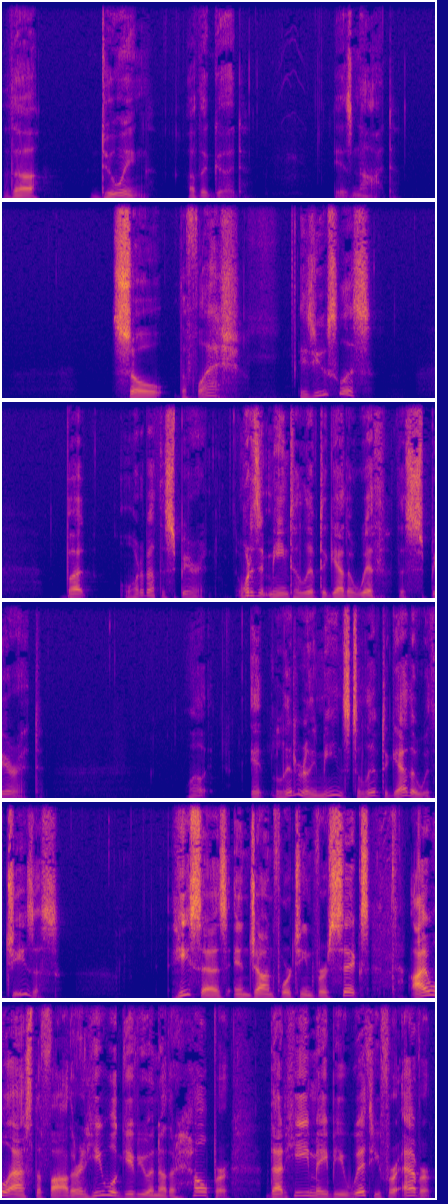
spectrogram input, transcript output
the doing of the good is not. So the flesh is useless. But what about the Spirit? What does it mean to live together with the Spirit? Well, it literally means to live together with Jesus. He says in John 14, verse 6, I will ask the Father, and he will give you another helper, that he may be with you forever.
